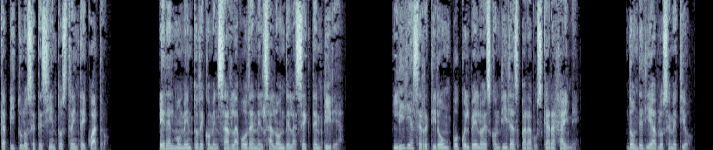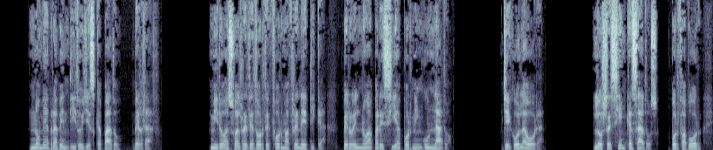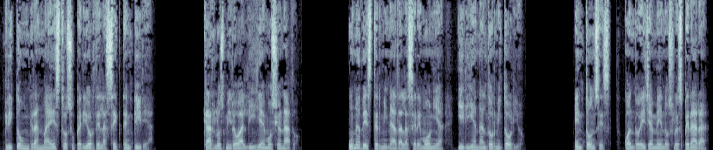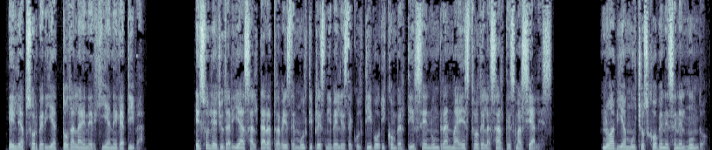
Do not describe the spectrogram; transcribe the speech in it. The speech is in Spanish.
Capítulo 734 Era el momento de comenzar la boda en el salón de la secta Empiria. Lilia se retiró un poco el velo a escondidas para buscar a Jaime. ¿Dónde diablo se metió? No me habrá vendido y escapado, ¿verdad? Miró a su alrededor de forma frenética, pero él no aparecía por ningún lado. Llegó la hora. Los recién casados, por favor, gritó un gran maestro superior de la secta Empiria. Carlos miró a Lilia emocionado. Una vez terminada la ceremonia, irían al dormitorio. Entonces, cuando ella menos lo esperara, él le absorbería toda la energía negativa. Eso le ayudaría a saltar a través de múltiples niveles de cultivo y convertirse en un gran maestro de las artes marciales. No había muchos jóvenes en el mundo.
